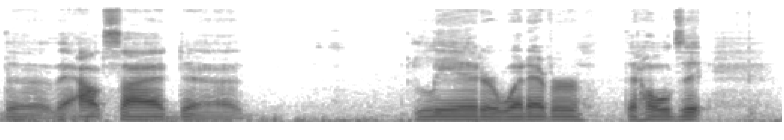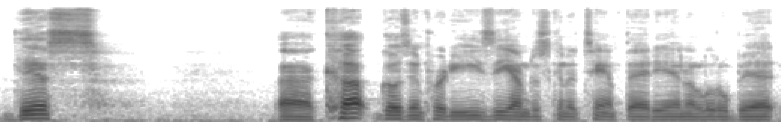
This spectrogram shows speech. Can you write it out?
the, the outside uh, lid or whatever that holds it. This uh, cup goes in pretty easy. I'm just going to tamp that in a little bit.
